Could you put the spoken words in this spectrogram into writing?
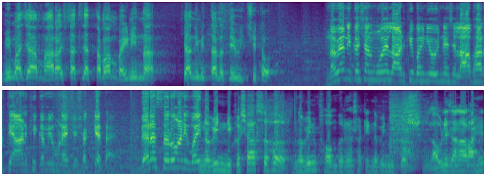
मी माझ्या महाराष्ट्रातल्या तमाम बहिणींना या निमित्तानं देऊ इच्छितो. नव्या निकषांमुळे लाडकी बहीण योजनेचे लाभार्थी आणखी कमी होण्याची शक्यता आहे. गरज सर्व आणि वैध नवीन निकषासह नवीन फॉर्म भरण्यासाठी नवीन निकष लावले जाणार आहेत.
